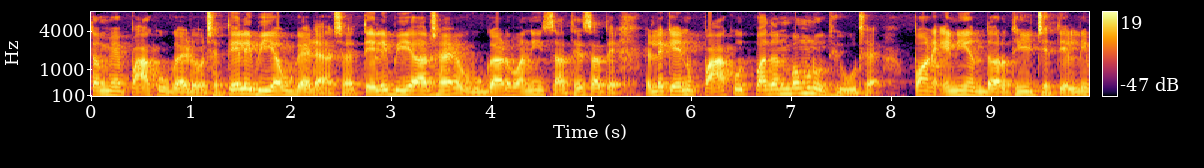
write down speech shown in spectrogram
તમે પાક ઉગાડ્યો છે તેલીબિયા ઉગાડ્યા છે તેલીબિયા છે ઉગાડવાની સાથે સાથે, એટલે કે એનું પાક ઉત્પાદન બમણું થયું છે, પણ એની અંદરથી જે તેલની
